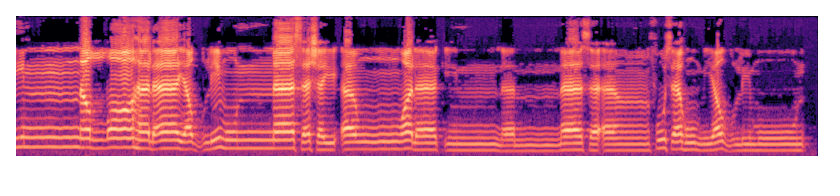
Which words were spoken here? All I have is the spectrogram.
إِنَّ اللَّهَ لَا يَظْلِمُ النَّاسَ شَيْئًا وَلَٰكِنَّ النَّاسَ أَنفُسَهُمْ يَظْلِمُونَ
